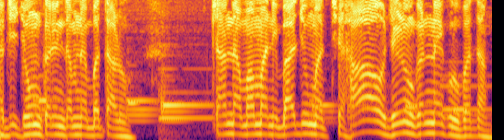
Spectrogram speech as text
હજી ઝૂમ કરીને તમને બતાડું ચાંદા મામાની બાજુમાં જ છે હાવ ઝીણું કરી નાખ્યું પતંગ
